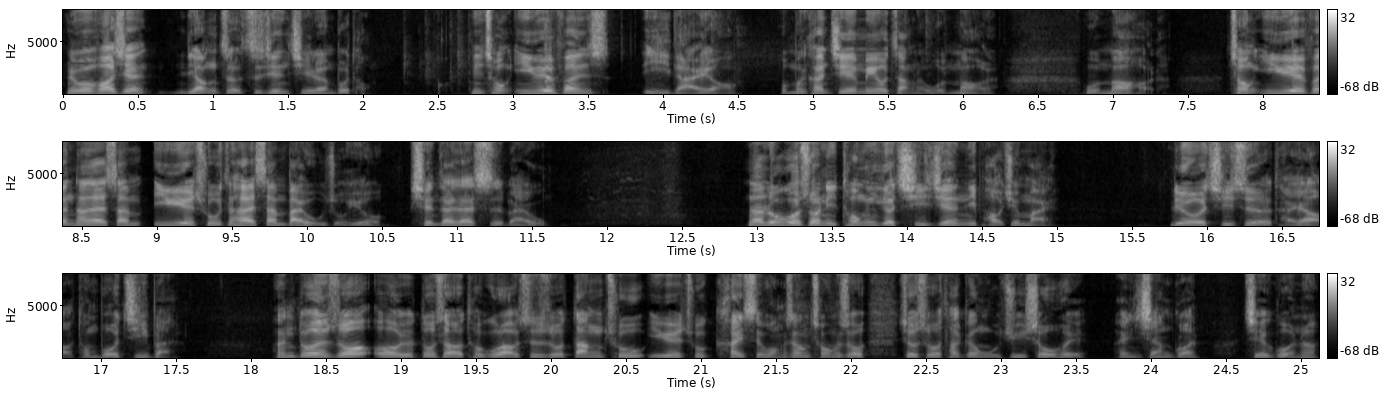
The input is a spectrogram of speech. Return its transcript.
你有没有发现两者之间截然不同？你从一月份以来哦，我们看今天没有涨的文茂了，文茂好了，从一月份它在三一月初它在三百五左右，现在在四百五。那如果说你同一个期间你跑去买六二七四的台药铜箔基板，很多人说哦，有多少投顾老师说当初一月初开始往上冲的时候，就说它跟五 G 受惠很相关，结果呢，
